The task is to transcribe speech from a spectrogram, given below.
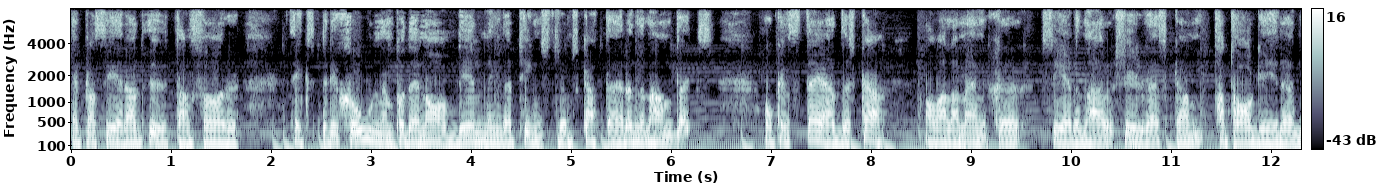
är placerad utanför expeditionen på den avdelning där Tingströms skatteärenden handläggs. Och en städerska av alla människor ser den här kylväskan, tar tag i den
